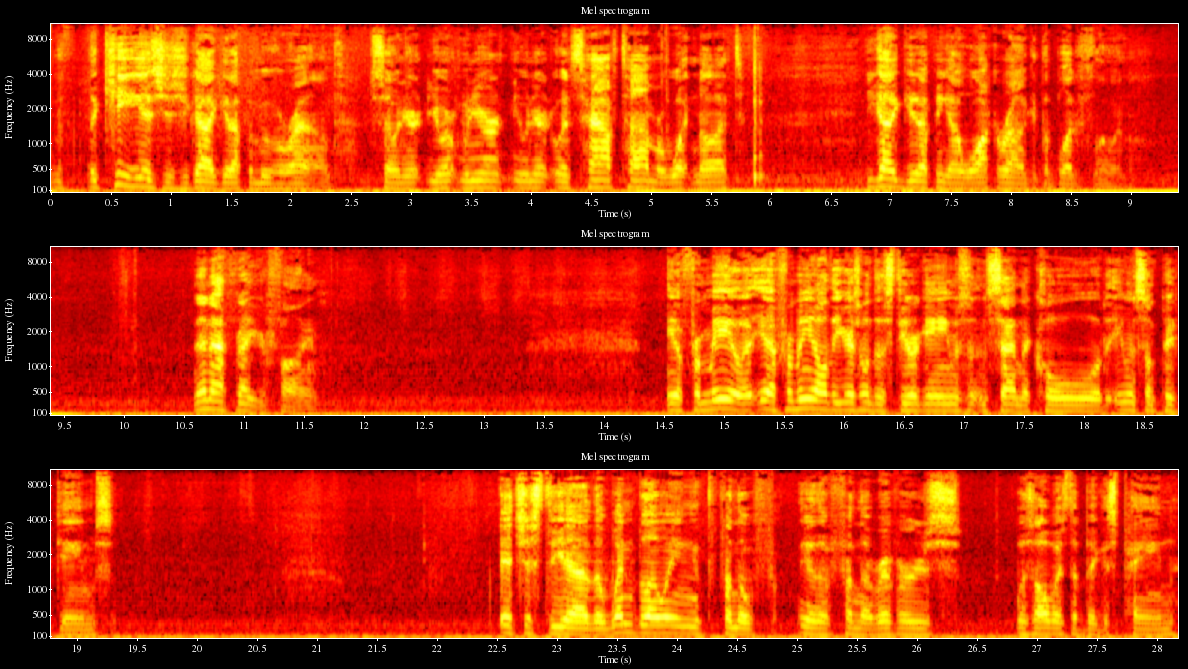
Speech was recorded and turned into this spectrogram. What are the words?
The, the, key is is you got to get up and move around. So when you're, you're when you're when you're when it's halftime or whatnot, you got to get up and you got to walk around and get the blood flowing. Then after that, you're fine. You know, for me, yeah, for me, all the years I went to the games and sat in the cold, even some Pitt games. It's just the uh, the wind blowing from the you know the, from the rivers was always the biggest pain.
